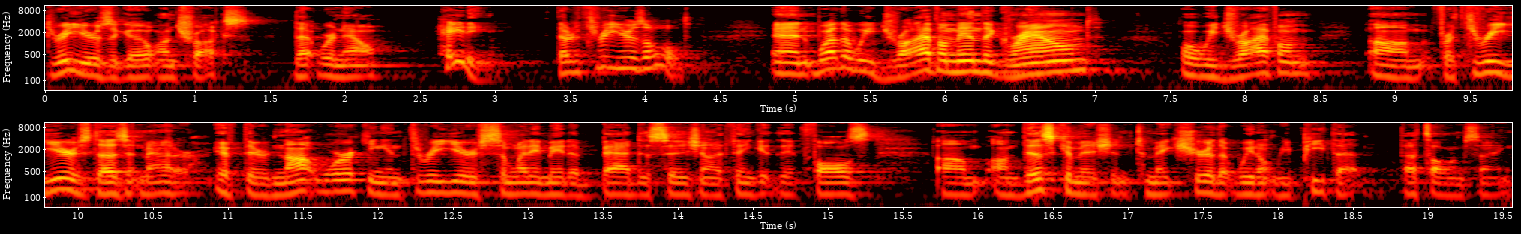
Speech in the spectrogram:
three years ago, on trucks that we're now hating, that are three years old. And whether we drive them in the ground or we drive them um, for three years doesn't matter. If they're not working in three years, somebody made a bad decision. I think it, it falls um, on this commission to make sure that we don't repeat that. That's all I'm saying.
